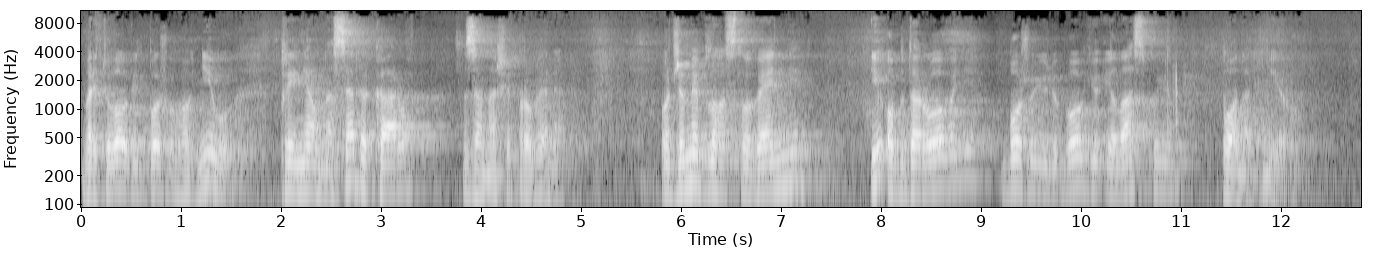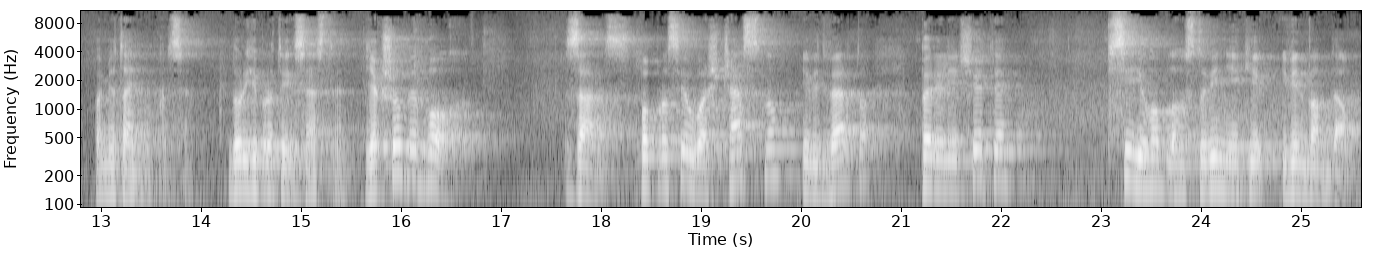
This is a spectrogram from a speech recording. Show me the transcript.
врятував від Божого гніву, прийняв на себе кару за наші провини. Отже, ми благословенні і обдаровані Божою любов'ю і ласкою понад міру. Пам'ятаємо про це. Дорогі брати і сестри, якщо би Бог зараз попросив вас чесно і відверто перелічити всі Його благословіння, які Він вам дав,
